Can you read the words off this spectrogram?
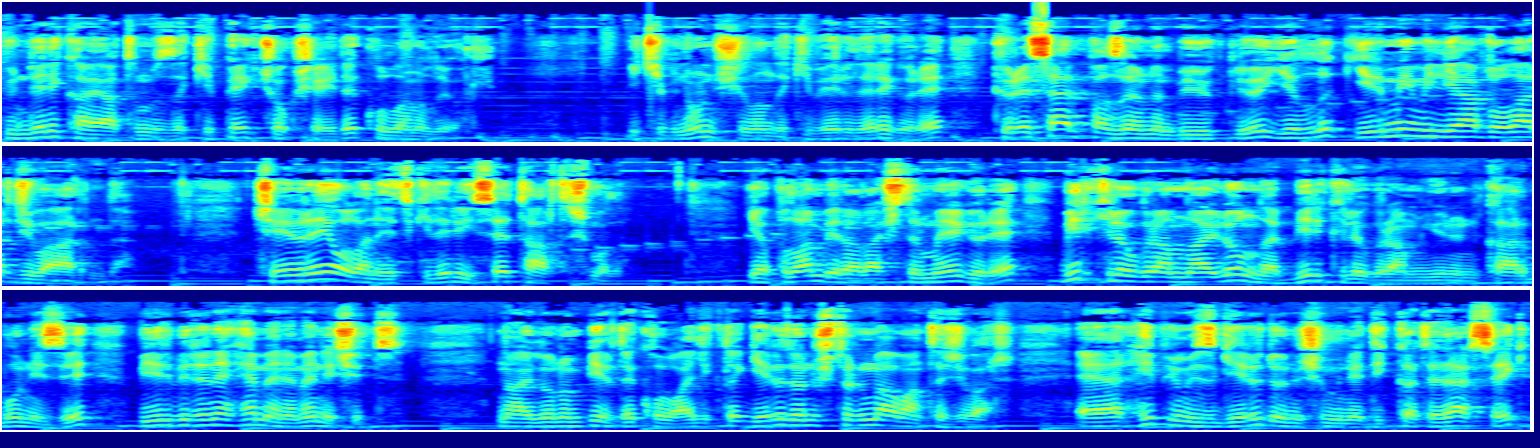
gündelik hayatımızdaki pek çok şeyde kullanılıyor. 2013 yılındaki verilere göre küresel pazarının büyüklüğü yıllık 20 milyar dolar civarında. Çevreye olan etkileri ise tartışmalı. Yapılan bir araştırmaya göre 1 kilogram naylonla 1 kilogram yünün karbon izi birbirine hemen hemen eşit. Naylonun bir de kolaylıkla geri dönüştürülme avantajı var. Eğer hepimiz geri dönüşümüne dikkat edersek,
